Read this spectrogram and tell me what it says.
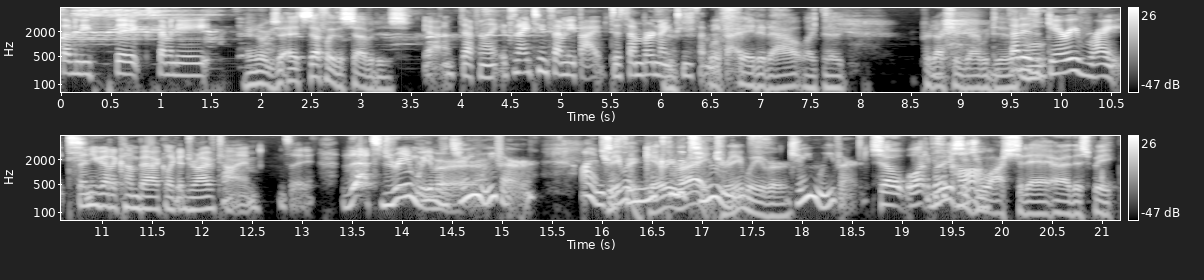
76, 78. I know exactly. It's definitely the seventies. Yeah, definitely. It's 1975, December 1975. We're 1975. faded out like the production guy would do. That is Well, Gary Wright. Then you got to come back like a drive time and say, "That's Dreamweaver." Dreamweaver. I'm just Dreamweaver, mixing Gary the Wright, tunes. Dreamweaver. Dreamweaver. so, what Give movies did you watch today, uh, this week?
